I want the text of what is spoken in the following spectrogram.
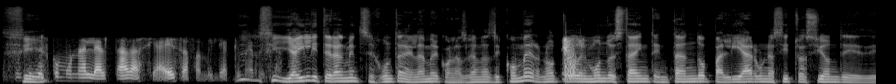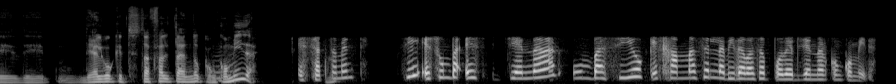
sí. es como una lealtad hacia esa familia que me Sí, y ahí literalmente se juntan el hambre con las ganas de comer, ¿no? Todo el mundo está intentando paliar una situación de, de, de, algo que te está faltando con comida. Exactamente. Sí, es un es llenar un vacío que jamás en la vida vas a poder llenar con comida.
